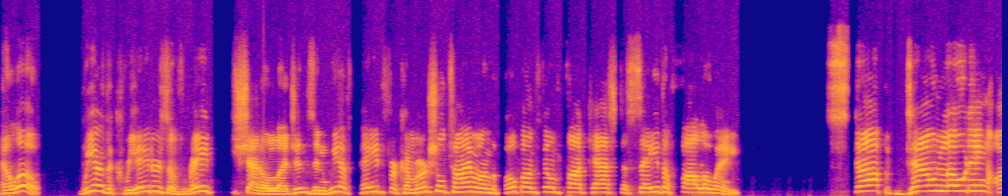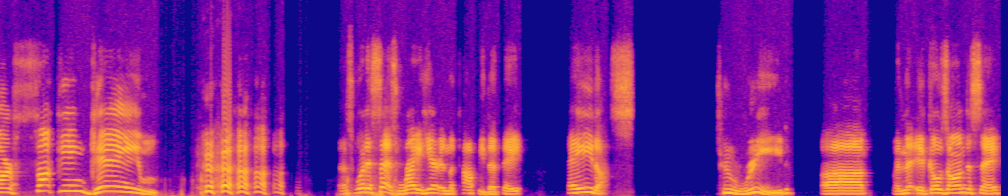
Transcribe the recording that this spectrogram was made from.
"Hello, we are the creators of Raid Shadow Legends, and we have paid for commercial time on the Pope on Film podcast to say the following Stop downloading our fucking game. That's what it says right here in the copy that they paid us to read. Uh, and it goes on to say,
